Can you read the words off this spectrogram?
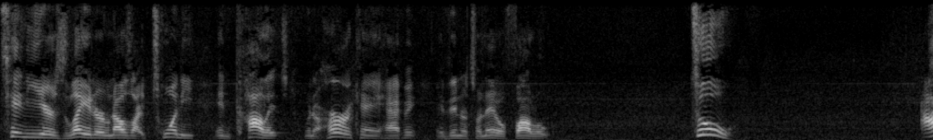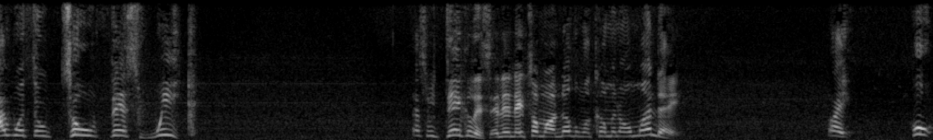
10 years later, when I was like 20 in college, when a hurricane happened and then a tornado followed. Two. I went through two this week. That's ridiculous. And then they told about another one coming on Monday. Like, who?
